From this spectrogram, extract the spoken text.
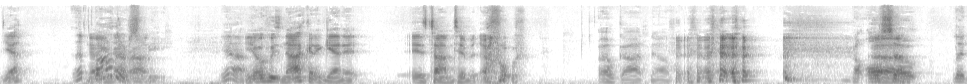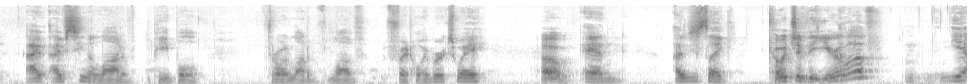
Yeah. That No, bothers me. Yeah. You know who's not going to get it is Tom Thibodeau. oh God, no. Now, also, uh. let I I've seen a lot of people throw a lot of love Fred Hoiberg's way, oh, and I'm just like, coach of the year, love. Yeah,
